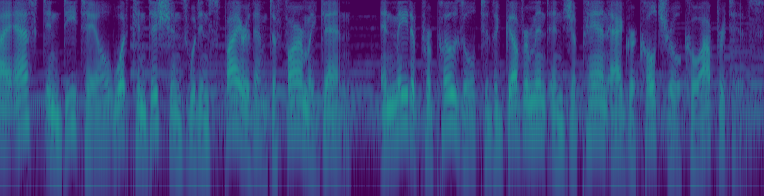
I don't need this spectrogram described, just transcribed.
I asked in detail what conditions would inspire them to farm again, and made a proposal to the government and Japan agricultural cooperatives.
